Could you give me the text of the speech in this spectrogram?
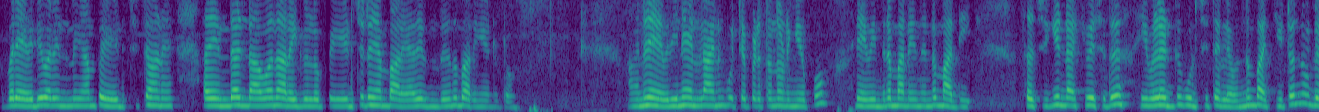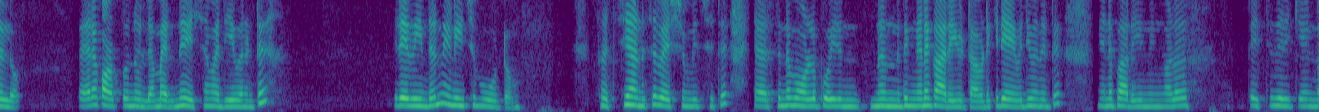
അപ്പോൾ രേവതി പറയുന്നുണ്ട് ഞാൻ പേടിച്ചിട്ടാണ്. അത് എന്താ ഉണ്ടാവുക അറിയില്ലല്ലോ. പേടിച്ചിട്ട് ഞാൻ പറയാതിരുന്നത് എന്ന് പറയാൻ കേട്ടോ അങ്ങനെ രേവതിനെ എല്ലാവരും കുറ്റപ്പെടുത്താൻ തുടങ്ങിയപ്പോൾ രവീന്ദ്രൻ പറയുന്നുണ്ട് മതി. സച്ചിക്ക് ഉണ്ടാക്കി വെച്ചത് ഇവളെടുത്ത് കുടിച്ചിട്ടല്ലേ ഒന്നും പറ്റിയിട്ടൊന്നുമില്ലല്ലോ. വേറെ കുഴപ്പമൊന്നുമില്ല മരുന്ന് കഴിച്ചാൽ മതി പറഞ്ഞിട്ട് രവീന്ദ്രൻ എണീച്ച് പോകട്ടും സച്ചി അണിച്ച് വിഷമിച്ചിട്ട് ടെറസിന്റെ മുകളിൽ പോയി നിന്നിട്ട് ഇങ്ങനെ കരയൂട്ടോ അവിടേക്ക് രേവതി വന്നിട്ട് ഇങ്ങനെ പറയും നിങ്ങൾ തെറ്റിദ്ധരിക്കേണ്ട.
